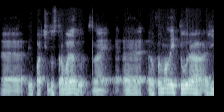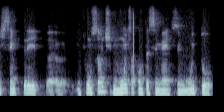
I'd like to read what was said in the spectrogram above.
é, o Partido dos Trabalhadores. Né? É, é, foi uma leitura, a gente sempre, é, em função de muitos acontecimentos e muito,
